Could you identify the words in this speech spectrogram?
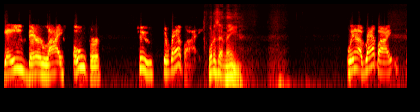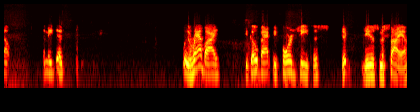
gave their life over to the rabbi. what does that mean when a rabbi, no, let me, uh, when the rabbi, you go back before Jesus, Jesus Messiah,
